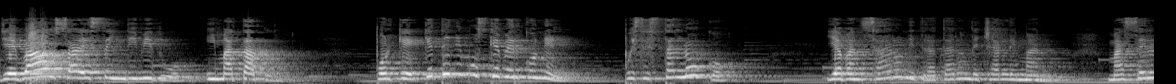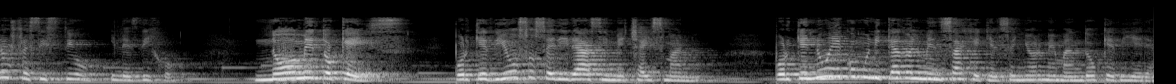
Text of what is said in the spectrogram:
Llevaos a este individuo y matadlo, porque ¿qué tenemos que ver con él? Pues está loco. Y avanzaron y trataron de echarle mano, Mas él los resistió y les dijo, No me toquéis, porque Dios os herirá si me echáis mano, porque no he comunicado el mensaje que el Señor me mandó que diera,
